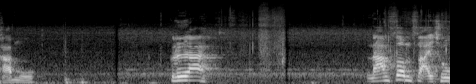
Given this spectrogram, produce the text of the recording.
ขาหมู เกลือ น้ำส้มสายชู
